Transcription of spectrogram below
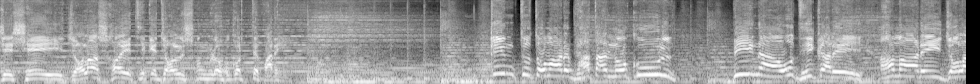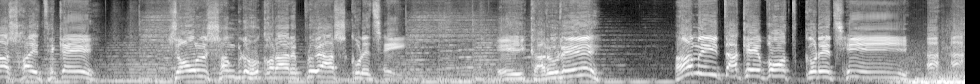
যে সেই জলাশয় থেকে জল সংগ্রহ করতে পারে। কিন্তু তোমার ভ্রাতা নকুল, বিনা অধিকারে আমার এই জলাশয় থেকে জল সংগ্রহ করার প্রয়াস করেছে। এই কারণে আমি তাকে বধ করেছি।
